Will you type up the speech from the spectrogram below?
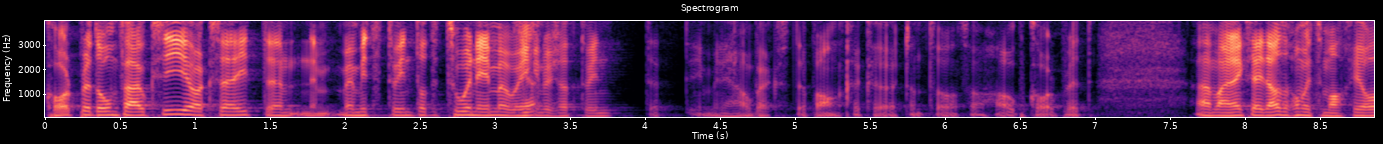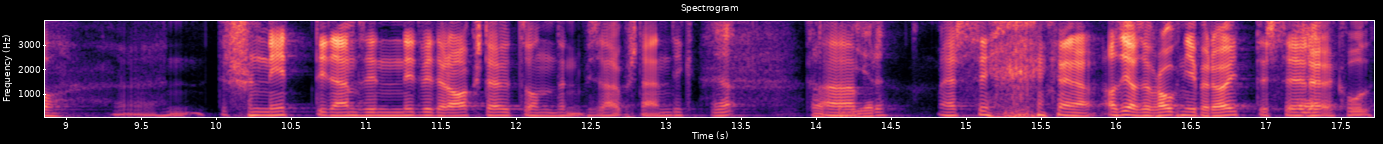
Corporate-Umfeld Ich habe gesagt, ähm, wenn wir jetzt Twint dazu nehmen, weil ja. irgendwie hat Twint immer halbwegs der Banken gehört und so, so halb Corporate. Ähm, habe ich gesagt, also komm, jetzt mache ich auch äh, den Schnitt in dem Sinne nicht wieder angestellt, sondern bin selbstständig. Ja, gratuliere. Ähm, merci. genau. Also ich habe es überhaupt nie bereut, das ist sehr ja. Äh, cool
